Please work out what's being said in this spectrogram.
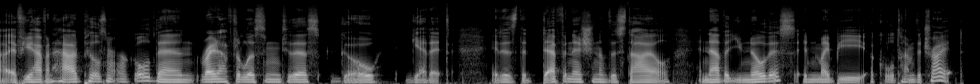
Uh, if you haven't had Pilsner Urquell, then right after listening to this, go get it. It is the definition of the style, and now that you know this, it might be a cool time to try it.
